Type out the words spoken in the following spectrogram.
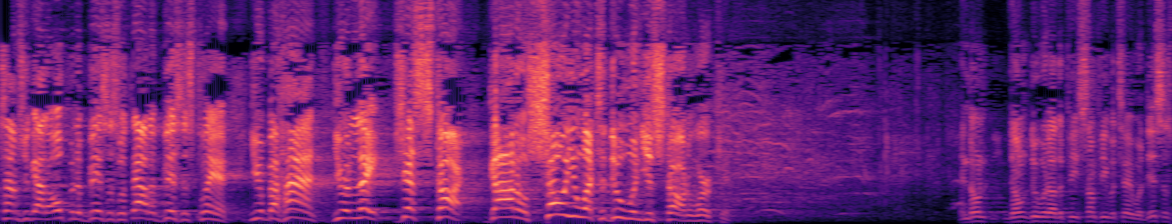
Sometimes you got to open a business without a business plan. You're behind. You're late. Just start. God will show you what to do when you start working. And don't, don't do what other people, some people tell you, well, this is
